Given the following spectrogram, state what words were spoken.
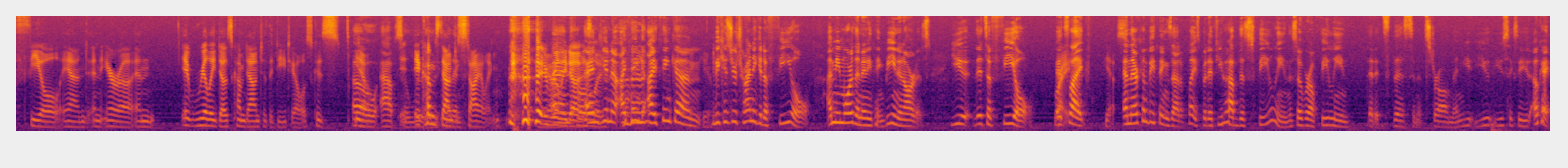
feel and an era, and it really does come down to the details because Oh, it, absolutely. it comes down to styling. it Yeah. really and, does. And you know, I think I think um, you. because you're trying to get a feel. I mean, more than anything, being an artist, you it's a feel. right. It's like, yes. and there can be things out of place, but if you have this feeling, this overall feeling that it's this and it's strong, then you you you succeed. Okay.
